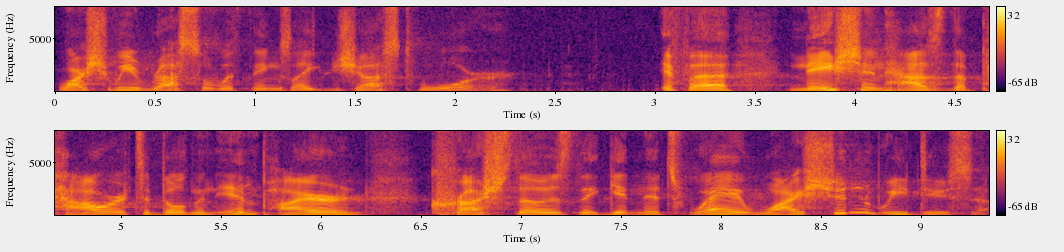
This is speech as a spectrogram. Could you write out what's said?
Why should we wrestle with things like just war? If a nation has the power to build an empire and crush those that get in its way, why shouldn't we do so?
